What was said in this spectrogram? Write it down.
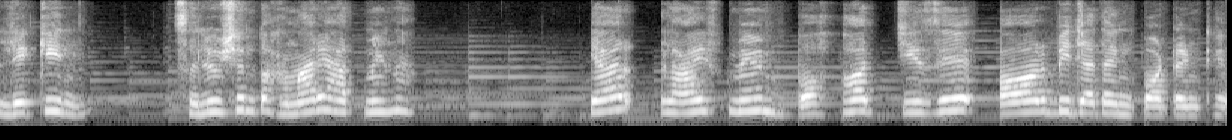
लेकिन सोल्यूशन तो हमारे हाथ में है ना। यार लाइफ में बहुत चीज़ें और भी ज़्यादा इम्पोर्टेंट है।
